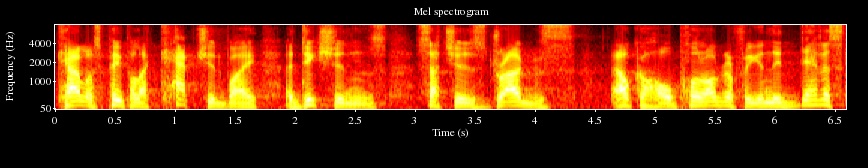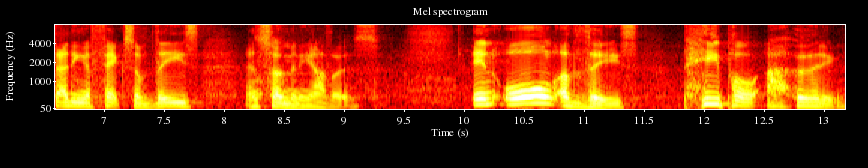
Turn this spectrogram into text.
Countless people are captured by addictions such as drugs, alcohol, pornography, and the devastating effects of these and so many others. In all of these, people are hurting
